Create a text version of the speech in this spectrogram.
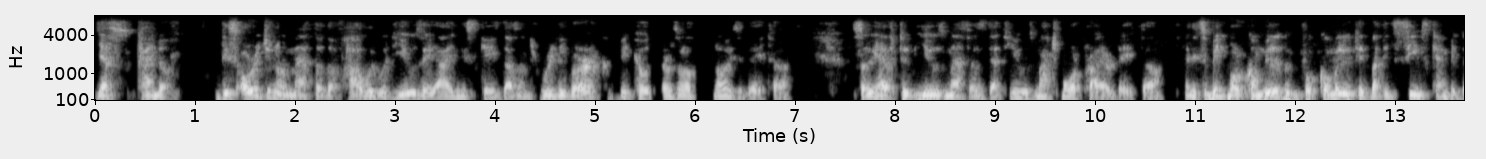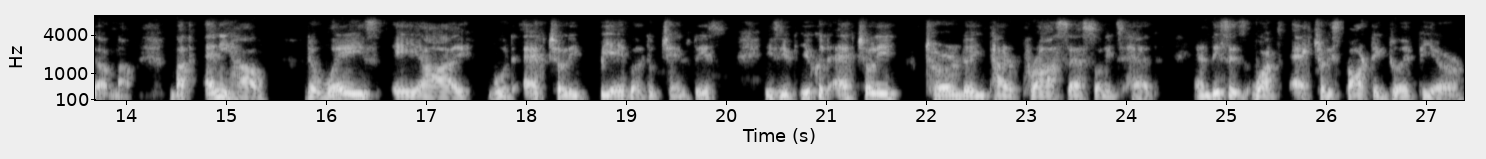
Yes, kind of. This original method of how we would use AI in this case doesn't really work because there's a lot of noisy data. So you have to use methods that use much more prior data. And it's a bit more convoluted, but it seems can be done now. But anyhow, the ways AI would actually be able to change this is you, you could actually turn the entire process on its head. And this is what actually starting to appear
